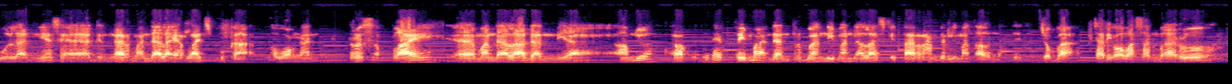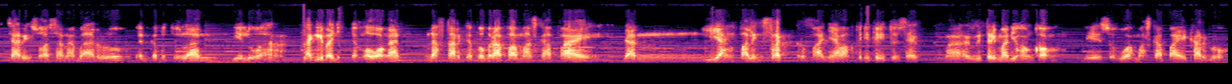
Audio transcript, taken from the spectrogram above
bulannya saya dengar Mandala Airlines buka lowongan terus apply eh, Mandala dan ya alhamdulillah waktu itu saya terima dan terbang di Mandala sekitar hampir lima tahun itu. Coba cari wawasan baru, cari suasana baru dan kebetulan di luar lagi banyak lowongan mendaftar ke beberapa maskapai dan yang paling srek rupanya waktu itu itu saya diterima di Hong Kong di sebuah maskapai kargo.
